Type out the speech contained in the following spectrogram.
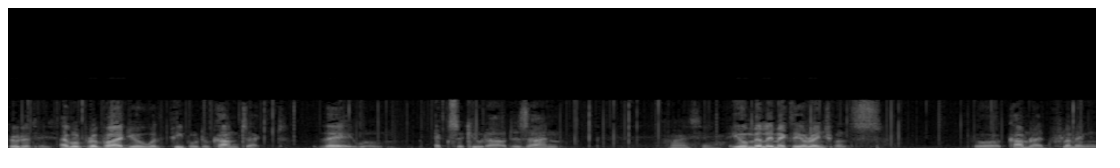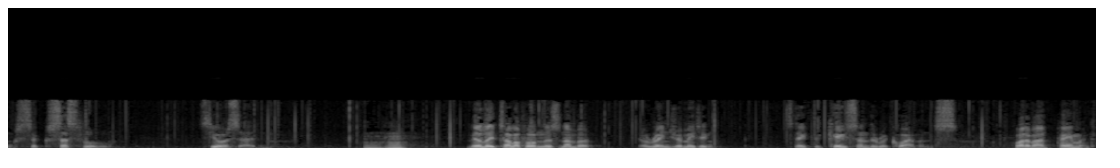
Crudities? I will provide you with people to contact. They will execute our design. I see. You merely make the arrangements for Comrade Fleming's successful suicide. Mm-hmm. Merely telephone this number. Arrange a meeting. State the case and the requirements. What about payment?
